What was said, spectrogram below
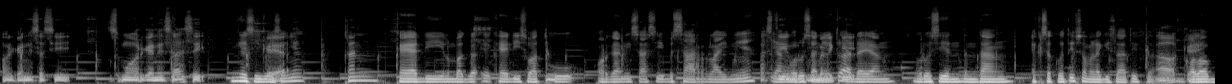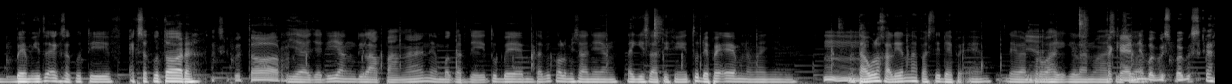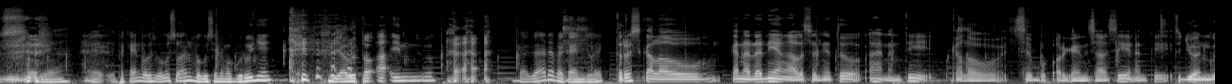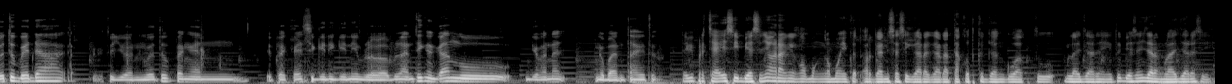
organisasi semua organisasi? Enggak sih Kayak- biasanya kan kayak di lembaga eh, kayak di suatu organisasi besar lainnya Pasti yang urusannya itu memiliki- ada yang ngurusin tentang eksekutif sama legislatif kan. Ah, oke. Kalau BEM itu eksekutif, eksekutor. Eksekutor. Iya, jadi yang di lapangan yang bekerja itu BEM, tapi kalau misalnya yang legislatifnya itu DPM namanya. Mm-mm. Tahu lah kalian lah pasti DPM, Dewan Iya. Perwakilan PKN-nya Mahasiswa. bagus-bagus kan? Iya, eh, PKN bagus-bagus soalnya bagusin sama gurunya. di auto ain Gak ada PKN jelek. Terus kalau kan ada nih yang alasannya tuh ah nanti kalau sibuk organisasi nanti tujuan gue tuh beda tujuan gue tuh pengen IPK segini-gini bla bla bla nanti ngeganggu gimana ngebantah itu Tapi percaya sih biasanya orang yang ngomong nggak mau ikut organisasi gara-gara takut keganggu waktu belajarnya itu biasanya jarang belajar sih.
